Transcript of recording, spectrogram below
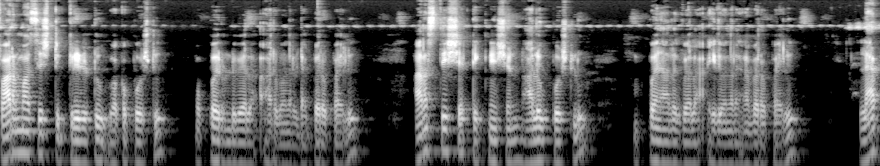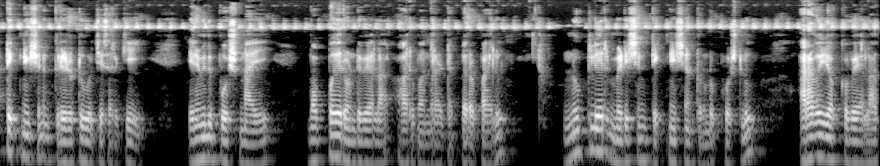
ఫార్మాసిస్ట్ గ్రేడ్ టూ ఒక పోస్టు ముప్పై రెండు వేల ఆరు వందల డెబ్బై రూపాయలు. అనస్థీషియా టెక్నీషియన్ నాలుగు పోస్టులు ముప్పై నాలుగు వేల ఐదు వందల ఎనభై రూపాయలు. ల్యాబ్ టెక్నీషియన్ గ్రేడ్ టూ వచ్చేసరికి ఎనిమిది పోస్టున్నాయి ముప్పై రెండు వేల ఆరు వందల డెబ్బై రూపాయలు. న్యూక్లియర్ మెడిసిన్ టెక్నీషియన్ రెండు పోస్టులు అరవై ఒక్క వేల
